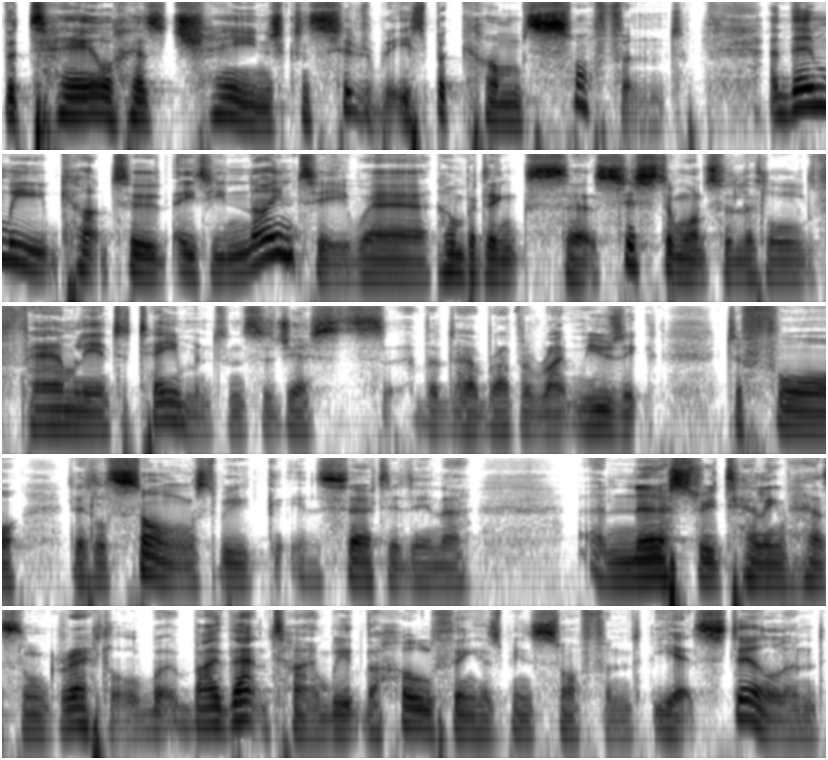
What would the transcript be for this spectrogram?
the tale has changed considerably. It's become softened. And then we cut to 1890, where Humperdinck's uh, sister wants a little family entertainment and suggests that her brother write music to four little songs to be inserted in a a nursery telling Hansel and Gretel. But by that time, we, the whole thing has been softened yet still, and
